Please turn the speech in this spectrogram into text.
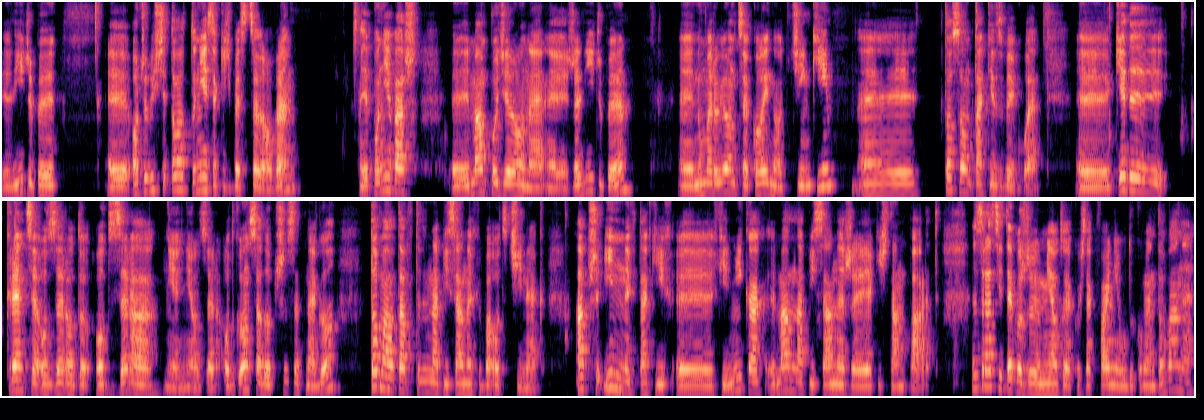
liczby. Oczywiście to, to nie jest jakieś bezcelowe, ponieważ mam podzielone, że liczby numerujące kolejne odcinki to są takie zwykłe. Y, kiedy kręcę od 0 do od 0, nie, nie od 0, od gąsa do 300, to mam tam wtedy napisane chyba odcinek. A przy innych takich y, filmikach mam napisane, że jakiś tam part. Z racji tego, żebym miał to jakoś tak fajnie udokumentowane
